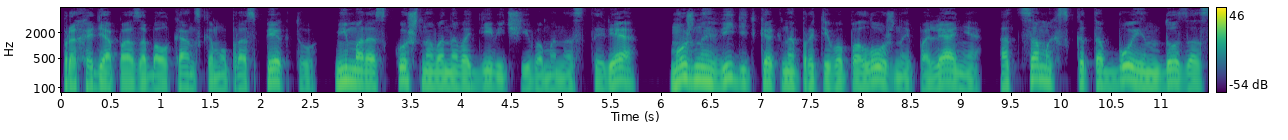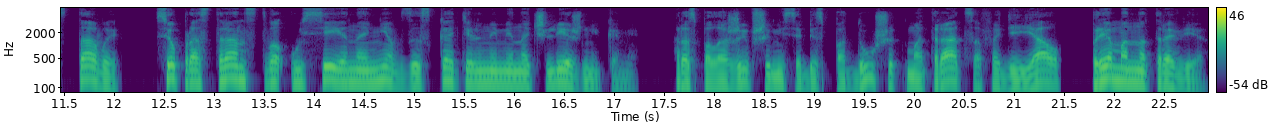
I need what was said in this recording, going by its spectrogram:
Проходя по Забалканскому проспекту, мимо роскошного Новодевичьего монастыря, можно видеть, как на противоположной поляне от самых скотобоин до заставы все пространство усеяно невзыскательными ночлежниками, расположившимися без подушек, матрацев, одеял, прямо на траве,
